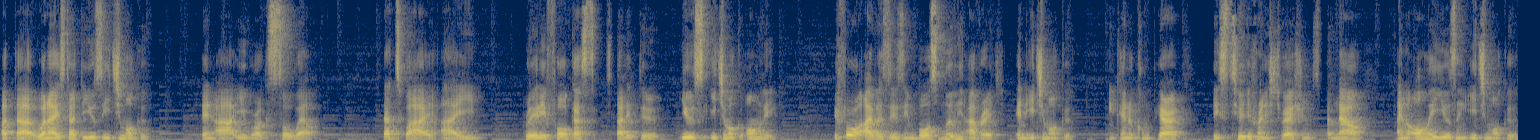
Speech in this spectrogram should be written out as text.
But uh, when I start to use Ichimoku, then uh, it works so well. That's why I really focused, started to use Ichimoku only. Before I was using both moving average and Ichimoku and kind of compare these two different situations, but now I'm only using Ichimoku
